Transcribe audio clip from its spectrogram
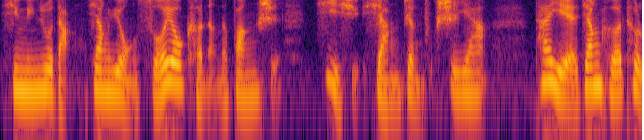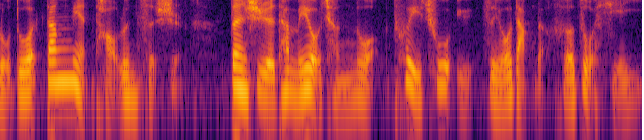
新民主党将用所有可能的方式继续向政府施压。他也将和特鲁多当面讨论此事，但是他没有承诺退出与自由党的合作协议。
